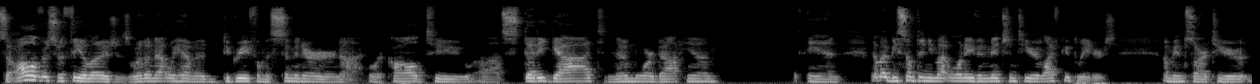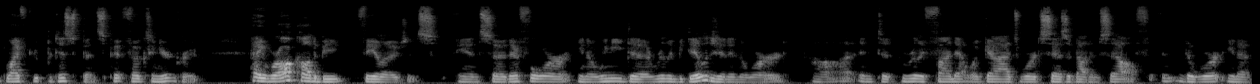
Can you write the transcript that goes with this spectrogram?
So all of us are theologians, whether or not we have a degree from a seminary or not. We're called to uh, study God, to know more about Him, and that might be something you might want to even mention to your life group leaders. I mean, I'm sorry, to your life group participants, pit folks in your group. Hey, we're all called to be theologians. And so therefore, you know, we need to really be diligent in the word, uh, and to really find out what God's word says about himself. The word, you know,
